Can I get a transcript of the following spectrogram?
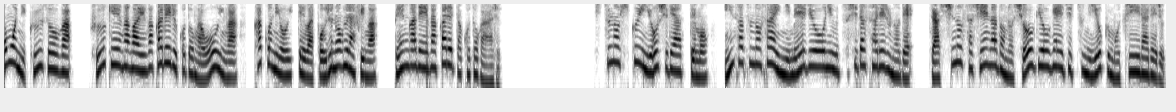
主に空想画、風景画が描かれることが多いが、過去においてはポルノグラフィがペン画で描かれたことがある。質の低い用紙であっても、印刷の際に明瞭に映し出されるので、雑誌の挿絵などの商業芸術によく用いられる。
